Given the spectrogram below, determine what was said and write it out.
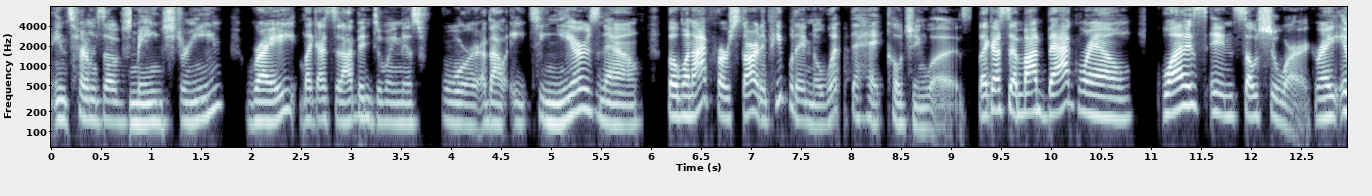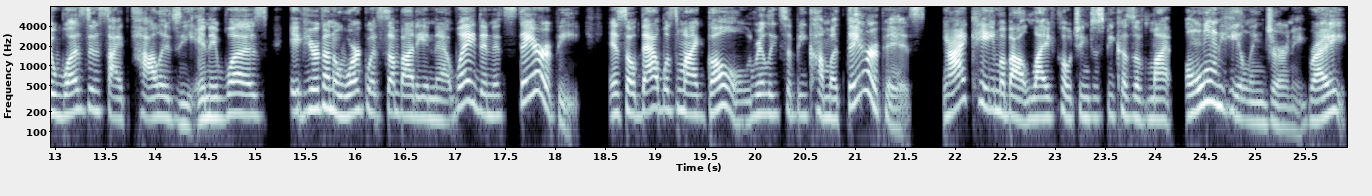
in terms of mainstream, right? Like I said, I've been doing this for about 18 years now. But when I first started, people didn't know what the heck coaching was. Like I said, my background was in social work, right? It was in psychology. And it was, if you're going to work with somebody in that way, then it's therapy. And so that was my goal, really to become a therapist. I came about life coaching just because of my own healing journey, right?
